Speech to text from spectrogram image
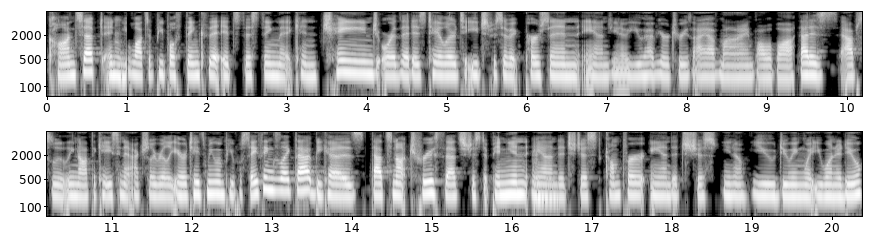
concept and Mhm. lots of people think that it's this thing that can change or that is tailored to each specific person and you know you have your truth I have mine blah blah blah that is absolutely not the case and it actually really irritates me when people say things like that because that's not truth that's just opinion Mhm. and it's just comfort and it's just you know you doing what you want to do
